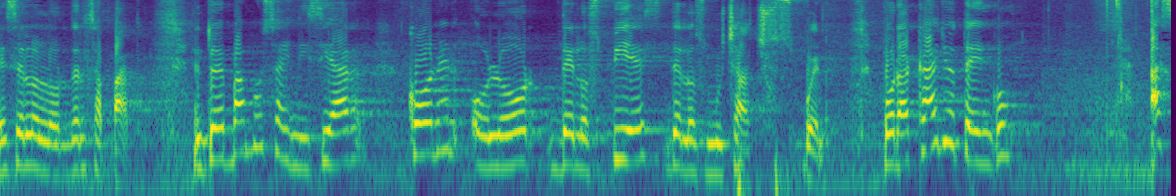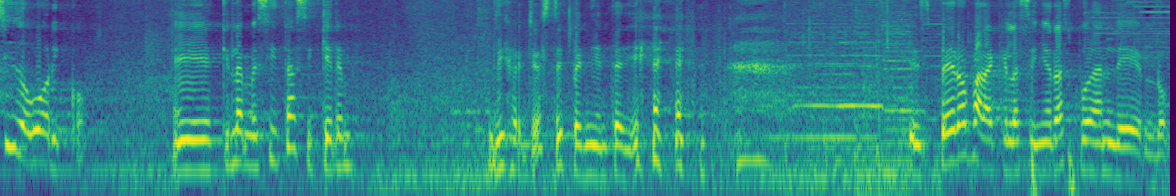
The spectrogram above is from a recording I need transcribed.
es el olor del zapato. Entonces vamos a iniciar con el olor de los pies de los muchachos. Bueno, por acá yo tengo ácido bórico. Eh, aquí la mesita, si quieren. Dijo, yo estoy pendiente allí. Espero para que las señoras puedan leerlo.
